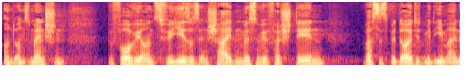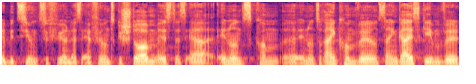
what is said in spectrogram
und uns Menschen. Bevor wir uns für Jesus entscheiden, müssen wir verstehen, was es bedeutet, mit ihm eine Beziehung zu führen, dass er für uns gestorben ist, dass er in uns, komm, äh, in uns reinkommen will, uns seinen Geist geben will,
